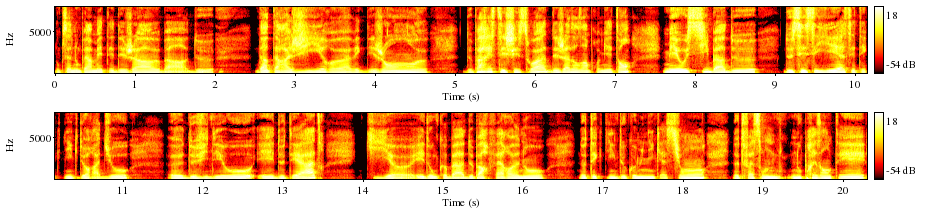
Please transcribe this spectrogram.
donc ça nous permettait déjà ben, de d'interagir avec des gens, de pas rester chez soi déjà dans un premier temps, mais aussi bah, de de s'essayer à ces techniques de radio, de vidéo et de théâtre, qui euh, et donc bah, de parfaire euh, nos nos techniques de communication, notre façon de nous- présenter,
